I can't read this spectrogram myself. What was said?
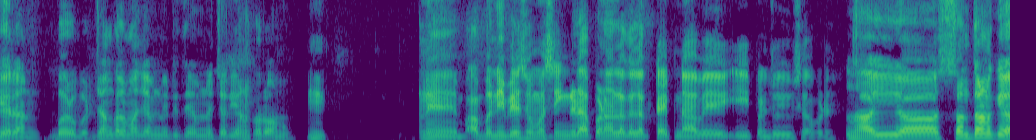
કેરાની. બરોબર. જંગલમાં જેમની રીતે એમને ચરિયાણ કરવાનું. અને આ બની ભેંસોમાં સિંગડા પણ અલગ અલગ ટાઈપના આવે એ પણ જોયું છે આપણે. હા એ સંતણ કે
